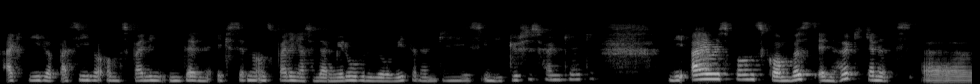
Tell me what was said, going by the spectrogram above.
Actieve, passieve ontspanning, interne, externe ontspanning. Als je daar meer over wil weten, dan kan je eens in die cursus gaan kijken. Die I-response, combust en hug kan het uh,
